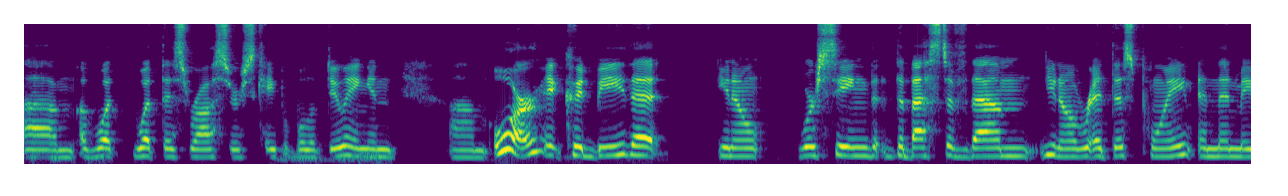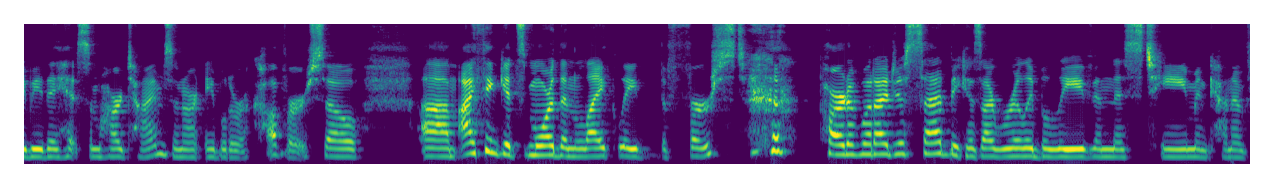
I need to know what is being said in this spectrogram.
um, of what what this roster is capable of doing, and um, or it could be that you know we're seeing the best of them, you know, at this point, and then maybe they hit some hard times and aren't able to recover. So um, I think it's more than likely the first part of what I just said because I really believe in this team and kind of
